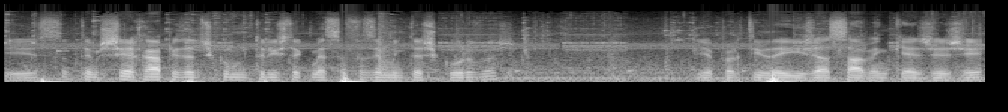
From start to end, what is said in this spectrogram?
Isso, temos que ser rápido antes que o motorista comece a fazer muitas curvas. E a partir daí já sabem que é GG.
